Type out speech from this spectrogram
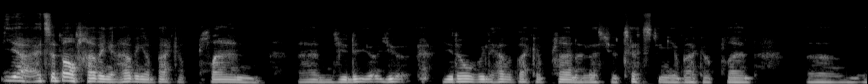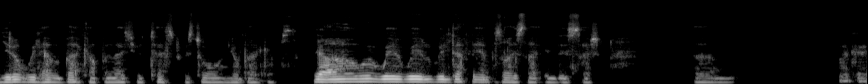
Yeah, it's about having a having a backup plan, and you do you you don't really have a backup plan unless you're testing your backup plan. Um, you don't really have a backup unless you test restoring your backups. Yeah, we'll we'll we'll definitely emphasize that in this session. Um, Okay.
